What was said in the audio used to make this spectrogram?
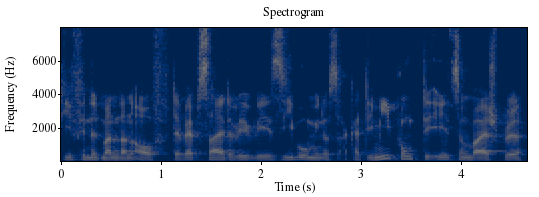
die findet man dann auf der Webseite www.sibo-akademie.de zum Beispiel.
